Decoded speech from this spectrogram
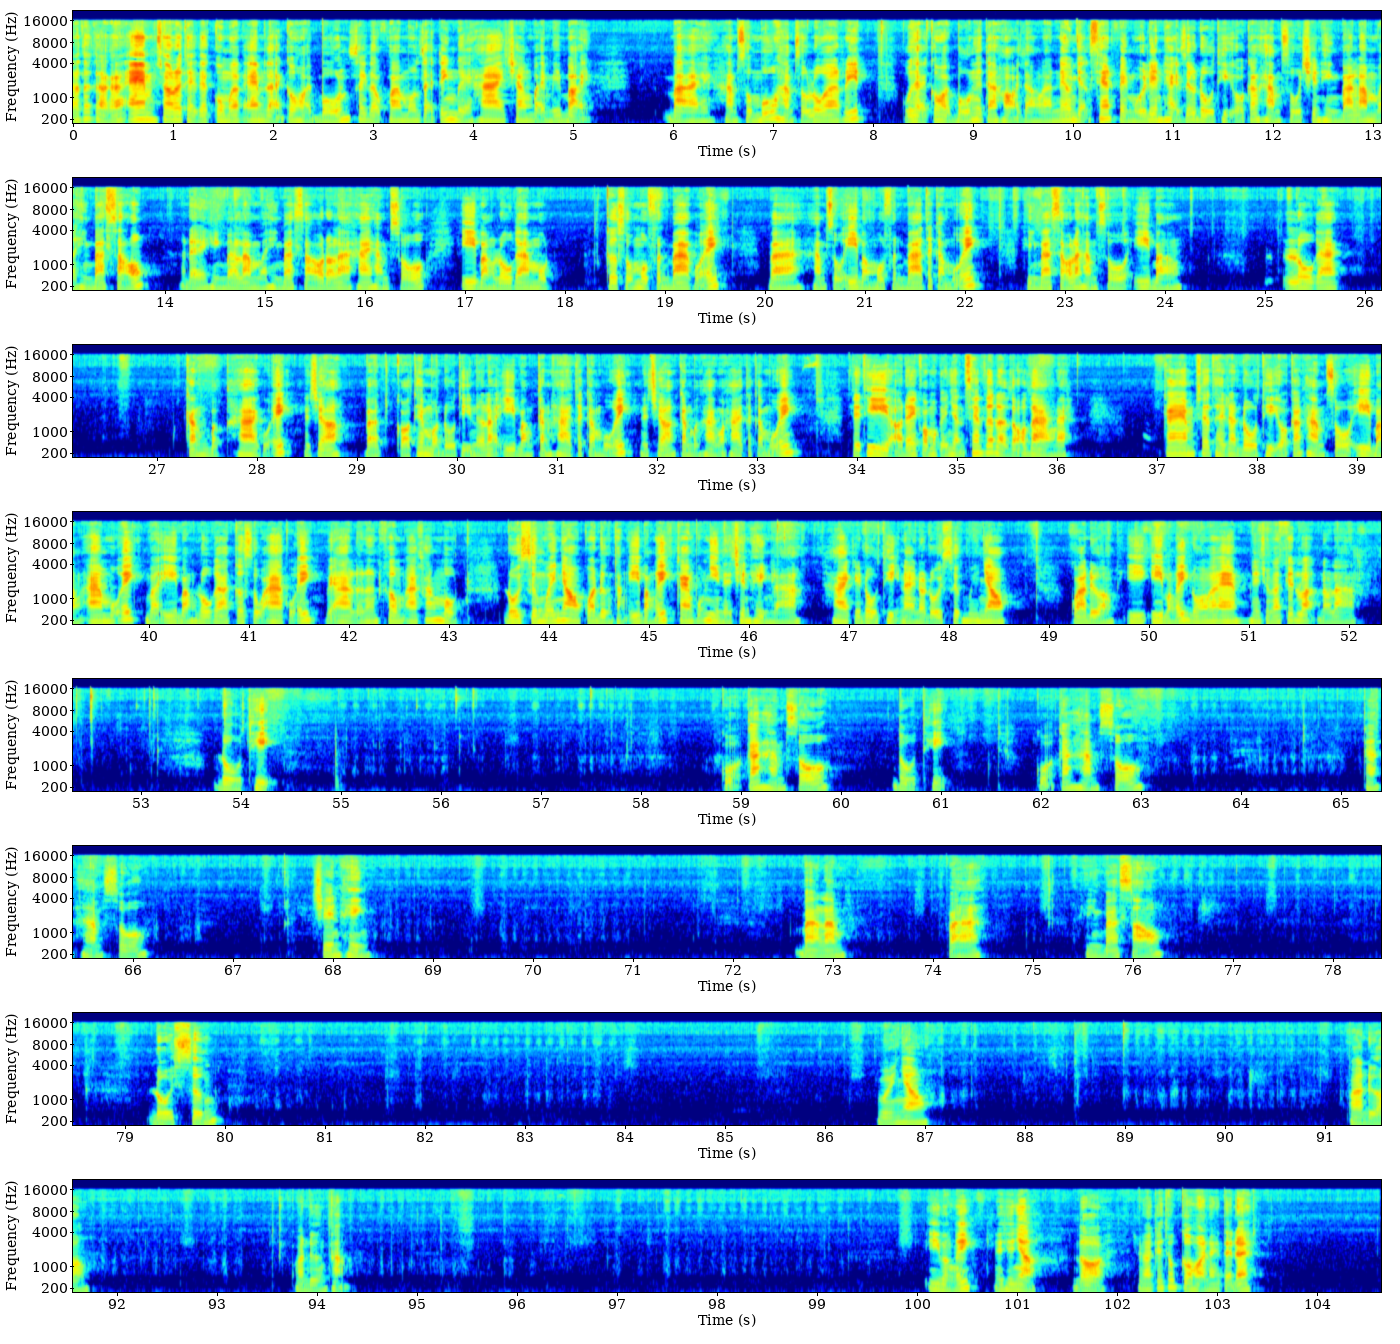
Chào tất cả các em, sau đây thầy sẽ cùng các em giải câu hỏi 4 sách giáo khoa môn giải tích 12 trang 77 bài hàm số mũ, hàm số logarit. Cụ thể câu hỏi 4 người ta hỏi rằng là nêu nhận xét về mối liên hệ giữa đồ thị của các hàm số trên hình 35 và hình 36. Ở đây hình 35 và hình 36 đó là hai hàm số y bằng loga 1 cơ số 1 phần 3 của x và hàm số y bằng 1 phần 3 tất cả mũ x. Hình 36 là hàm số y bằng loga căn bậc 2 của x, được chưa? Và có thêm một đồ thị nữa là y bằng căn 2 tất cả mũ x, được chưa? Căn bậc 2 của 2 tất cả mũ x. Thế thì ở đây có một cái nhận xét rất là rõ ràng này. Các em sẽ thấy là đồ thị của các hàm số y bằng a mũ x và y bằng loga cơ số a của x với a lớn hơn 0, a khác 1 đối xứng với nhau qua đường thẳng y bằng x. Các em cũng nhìn thấy trên hình là hai cái đồ thị này nó đối xứng với nhau qua đường y y bằng x đúng không các em? Nên chúng ta kết luận đó là đồ thị của các hàm số đồ thị, của các hàm số, các hàm số trên hình. 35 và hình 36 đối xứng. Với nhau. Qua đường. Qua đường thẳng. Y bằng x, được chưa nhỉ rồi, chúng ta kết thúc câu hỏi này tại đây.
